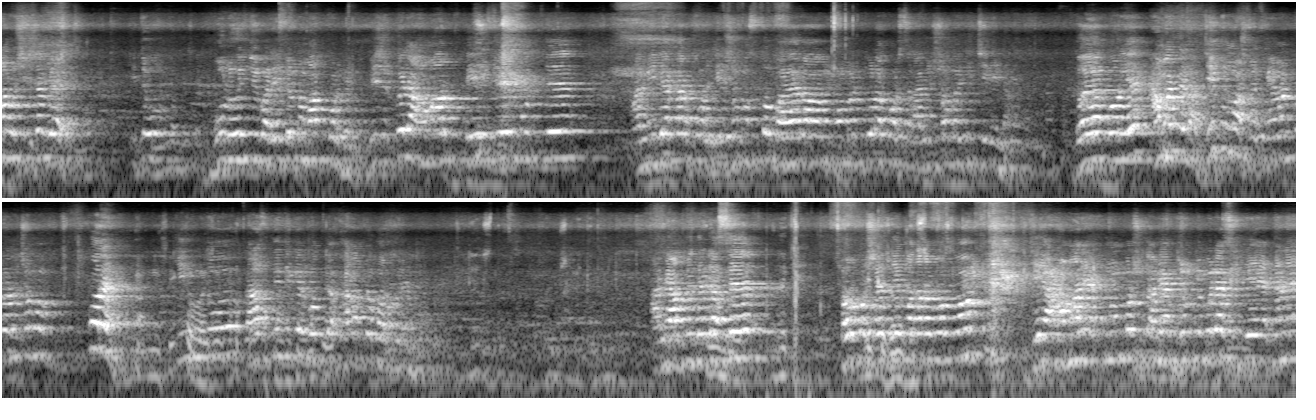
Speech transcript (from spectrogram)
মানুষ হিসাবে একটু ভুল হইতে পারে এই জন্য মাফ করবেন। বিশেষ করে আমার পেজের মধ্যে আমি দেখার পর যে সমস্ত ভাইয়েরা কমেন্টগুলো করছেন, আমি সবাইকে চিনি না। দয়া করে আমাকে না, যে কোনো আসলে পেমেন্ট করার সময় করেন। কিন্তু রাজনীতিকের মধ্যে খারাপ ব্যবহার করেন। আমি আপনাদের কাছে সর্বশেষ যে কথাটা বলব, যে আমার এক নম্বর শুধু আমি একজনকে বলে আছি যে এখানে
